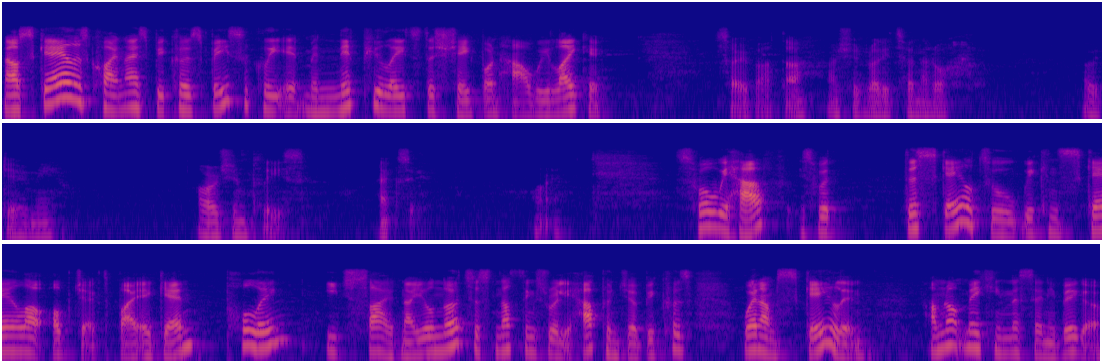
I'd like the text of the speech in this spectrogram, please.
Now scale is quite nice because basically it manipulates the shape on how we like it. Sorry about that. I should really turn that off. Oh dear me. Origin, please. Exit. Alright. So what we have is with this scale tool, we can scale our object by again pulling each side. Now you'll notice nothing's really happened here because when I'm scaling, I'm not making this any bigger.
